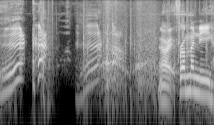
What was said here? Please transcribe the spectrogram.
Alright, from my knee.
